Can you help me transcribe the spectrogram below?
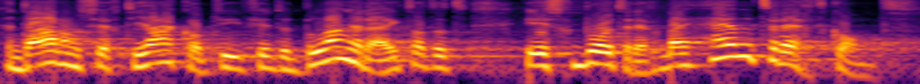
En daarom zegt Jacob, die vindt het belangrijk dat het eerstgeboorterecht bij hem terechtkomt.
